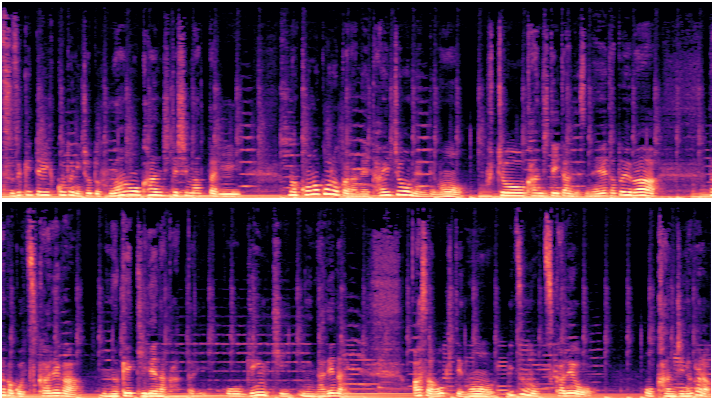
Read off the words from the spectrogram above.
続けていくことにちょっと不安を感じてしまったり、まあ、この頃からね体調面でも不調を感じていたんですね。例えばなんかこう疲れが抜けきれなかったりこう元気になれない。朝起きてもいつも疲れをを感じながら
